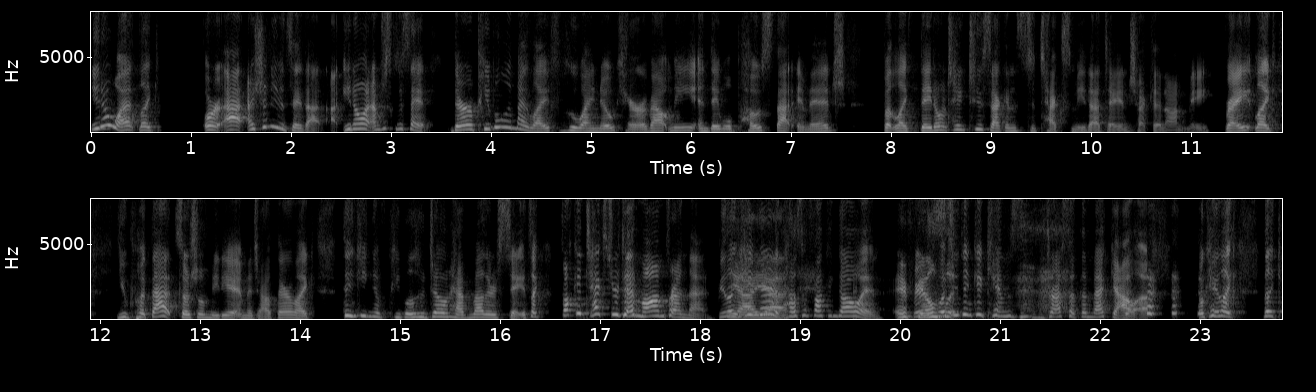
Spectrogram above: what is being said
"You know what? Like or at, I shouldn't even say that. You know what? I'm just going to say it. There are people in my life who I know care about me and they will post that image, but like they don't take two seconds to text me that day and check in on me, right? Like you put that social media image out there, like thinking of people who don't have Mother's Day. It's like fucking text your dead mom friend then. Be like, Yeah, hey, yeah. Meredith, how's it fucking going? It Meredith, feels what do like you think of Kim's dress at the Met Gala? okay, like like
